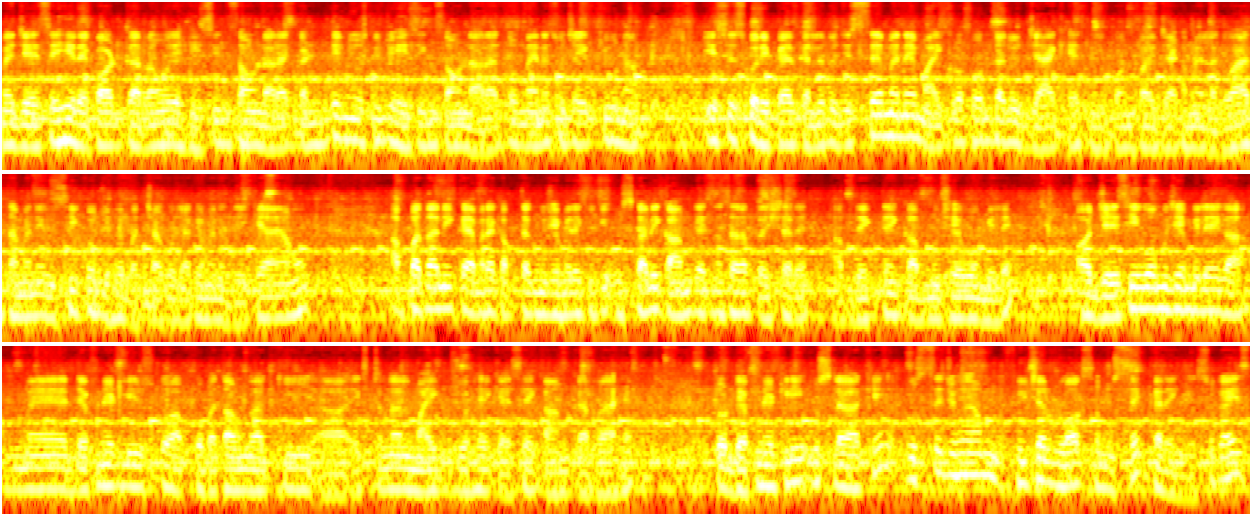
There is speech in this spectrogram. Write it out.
मैं जैसे ही रिकॉर्ड कर रहा हूँ ये हिसिंग साउंड आ रहा है कंटिन्यूसली जो हिसिंग साउंड आ रहा है तो मैंने सोचा क्यों ना इस चीज़ को रिपेयर कर ले? तो जिससे मैंने माइक्रोफोन का जो जैक है थ्री पॉइंट फाइव जैक हमने लगवाया था मैंने उसी को जो है बच्चा को जाके मैंने देखे आया हूँ। अब पता नहीं कैमरा कब तक मुझे मिले, क्योंकि उसका भी काम का इतना सारा प्रेशर है। अब देखते हैं कब मुझे वो मिले। और जैसे ही वो मुझे मिलेगा, मैं डेफिनेटली उसको आपको बताऊँगा कि एक्सटर्नल माइक जो है कैसे काम कर रहा है। तो डेफिनेटली उस लगा के उससे जो है हम फ्यूचर ब्लॉग्स हम उससे करेंगे। सो गाइज़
